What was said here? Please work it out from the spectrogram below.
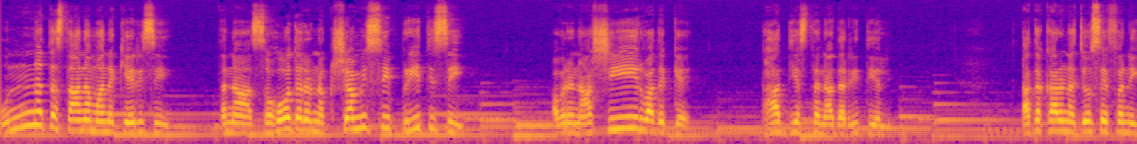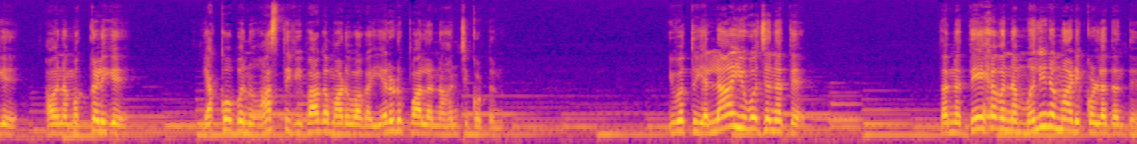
ಉನ್ನತ ಸ್ಥಾನಮಾನಕ್ಕೇರಿಸಿ ತನ್ನ ಸಹೋದರನ ಕ್ಷಮಿಸಿ, ಪ್ರೀತಿಸಿ, ಅವರನ್ನು ಆಶೀರ್ವಾದಕ್ಕೆ ಬಾಧ್ಯಸ್ಥನಾದ ರೀತಿಯಲ್ಲಿ. ಆದ ಕಾರಣ ಜೋಸೆಫನಿಗೆ, ಅವನ ಮಕ್ಕಳಿಗೆ ಯಾಕೋಬನು ಆಸ್ತಿ ವಿಭಾಗ ಮಾಡುವಾಗ ಎರಡು ಪಾಲನ್ನು ಹಂಚಿಕೊಟ್ಟನು. ಇವತ್ತು ಎಲ್ಲಾ ಯುವ ಜನತೆ ತನ್ನ ದೇಹವನ್ನು ಮಲಿನ ಮಾಡಿಕೊಳ್ಳದಂತೆ,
